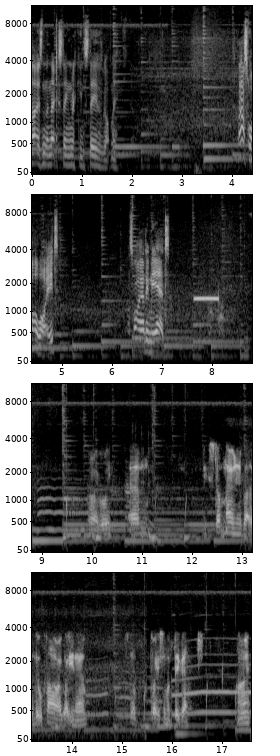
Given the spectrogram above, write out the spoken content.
That isn't the next thing Ricky and Steve have got me. That's what I wanted. That's what I had in my head. All right, Roy. Um, you can stop moaning about the little car I got you now. So I've got you something bigger. All right.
